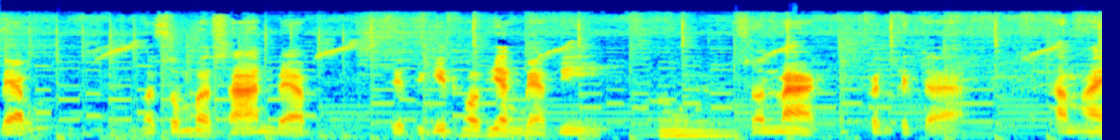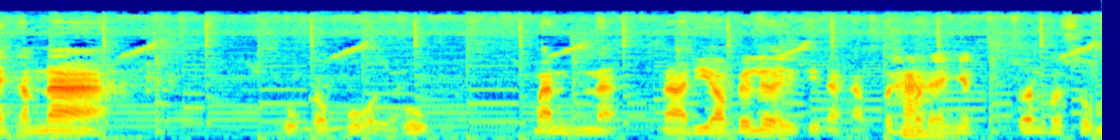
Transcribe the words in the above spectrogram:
แบบผสมผสานแบบเศรษฐกิจพอเพียงแบบนี้ ส่วนมากเพิ่นก็จะทำให้ทำหน้าปลูกข้าวโพดปลูกมันนะนาเดียวไปเลยสินะครับ เพิ่นค่ะบ่ได้เฮ็ดส่วนผสม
